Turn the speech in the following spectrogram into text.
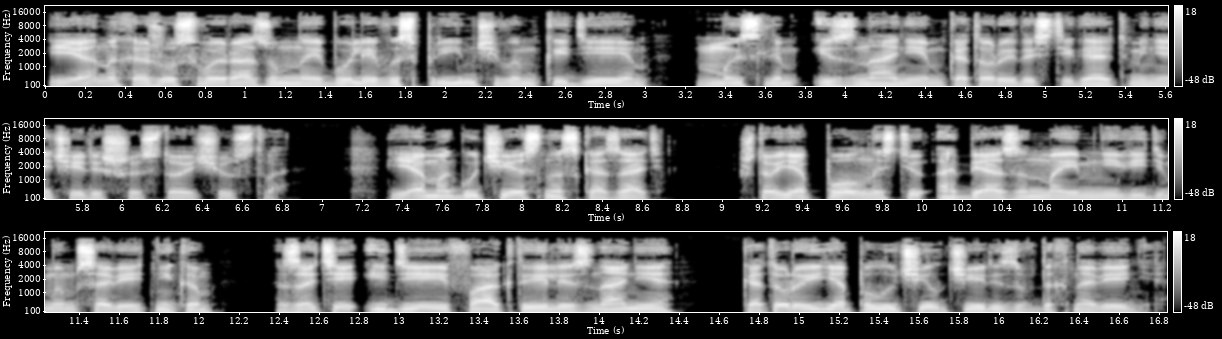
я нахожу свой разум наиболее восприимчивым к идеям, мыслям и знаниям, которые достигают меня через шестое чувство. Я могу честно сказать, что я полностью обязан моим невидимым советникам за те идеи, факты или знания, которые я получил через вдохновение.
